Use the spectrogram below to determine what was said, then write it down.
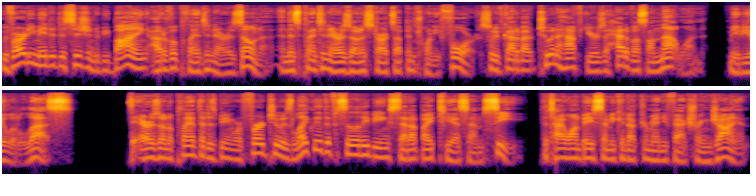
We've already made a decision to be buying out of a plant in Arizona, and this plant in Arizona starts up in 24, so we've got about two and a half years ahead of us on that one, maybe a little less. The Arizona plant that is being referred to is likely the facility being set up by TSMC, the Taiwan based semiconductor manufacturing giant.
